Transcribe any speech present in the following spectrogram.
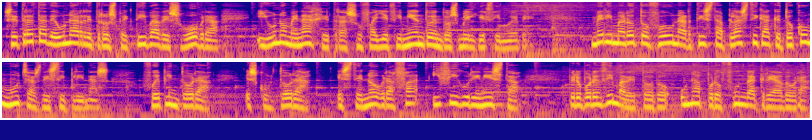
Se trata de una retrospectiva de su obra y un homenaje tras su fallecimiento en 2019. Mary Maroto fue una artista plástica que tocó muchas disciplinas. Fue pintora, escultora, escenógrafa y figurinista pero por encima de todo, una profunda creadora,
